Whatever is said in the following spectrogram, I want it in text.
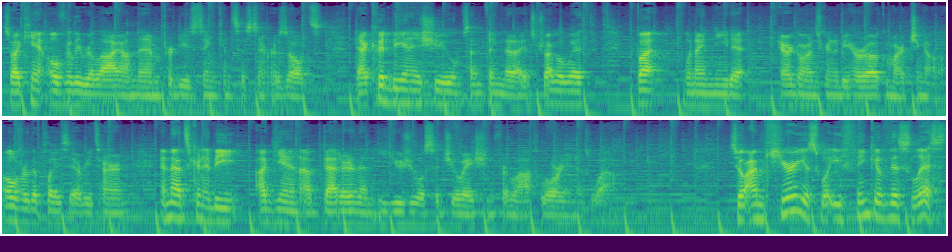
so I can't overly rely on them producing consistent results. That could be an issue, something that I'd struggle with, but when I need it, Aragorn's going to be heroic marching all over the place every turn, and that's going to be, again, a better than usual situation for Lothlorien as well. So I'm curious what you think of this list.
